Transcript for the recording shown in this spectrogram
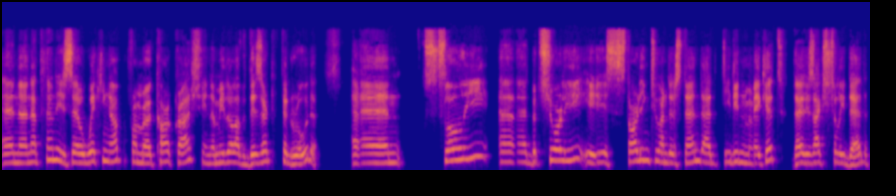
and uh, Nathan is uh, waking up from a car crash in the middle of a deserted road, and slowly uh, but surely he is starting to understand that he didn't make it, that he's actually dead,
